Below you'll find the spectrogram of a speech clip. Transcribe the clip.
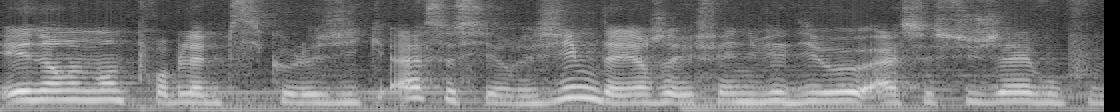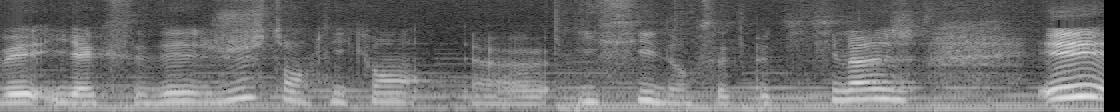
énormément de problèmes psychologiques associés au régime. D'ailleurs, j'avais fait une vidéo à ce sujet, vous pouvez y accéder juste en cliquant euh, ici dans cette petite image. Et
